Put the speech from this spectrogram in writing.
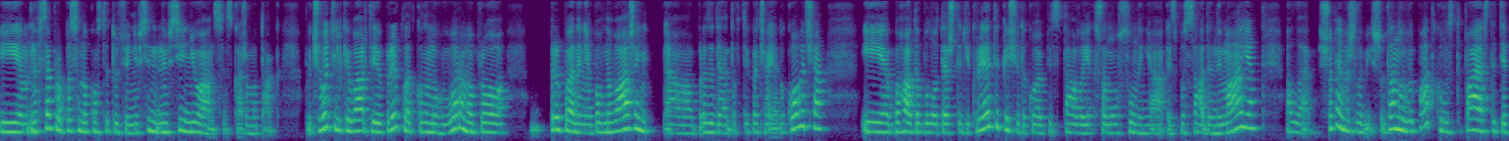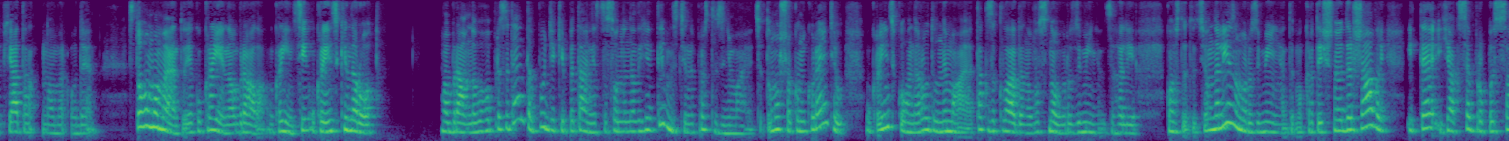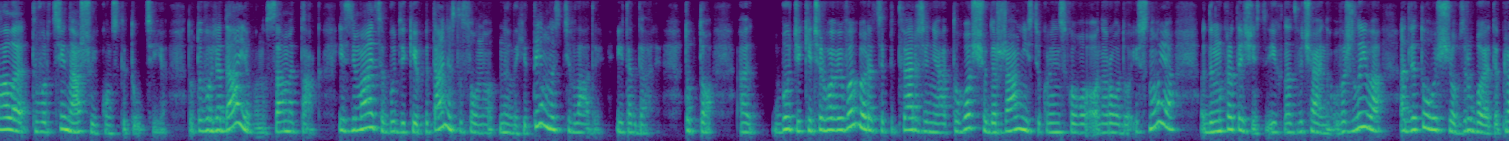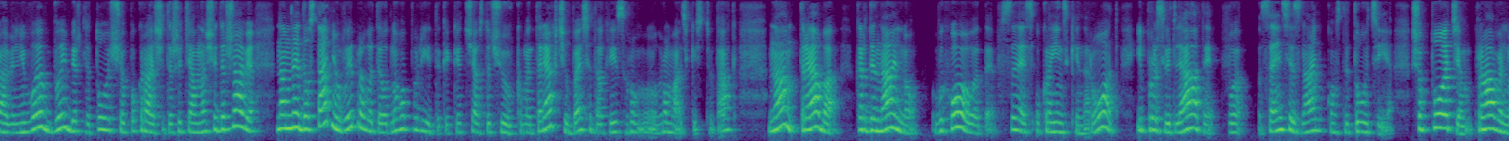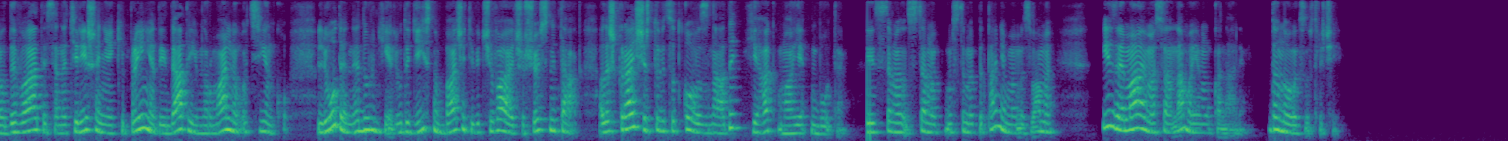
І не все прописано Конституцією, не всі не всі нюанси, скажімо так. Чого тільки вартий приклад, коли ми говоримо про припинення повноважень президента втікача Януковича, і багато було теж тоді критики, що такої підстави, як самоусунення з посади, немає. Але що найважливіше, в даному випадку виступає стаття 5 номер 1 З того моменту, як Україна обрала українці, український народ обрав нового президента, будь-які питання стосовно нелегітимності не просто знімаються, тому що конкурентів українського народу немає. Так закладено в основу розуміння взагалі конституціоналізму, розуміння демократичної держави і те, як це прописали творці нашої конституції. Тобто виглядає воно саме так. І знімаються будь-які питання стосовно нелегітимності влади і так далі. Тобто е, будь-які чергові вибори це підтвердження того, що державність українського народу існує, демократичність їх надзвичайно важлива. А для того, щоб зробити правильний вибір, для того, щоб покращити життя в нашій державі, нам недостатньо виправити одного політика, який часто чую в коментарях чи в бесідах із громадськістю. Так нам треба кардинально виховувати весь український народ і просвітляти в сенсі знань Конституції, щоб потім правильно дивитися на ті рішення, які прийняті, і дати їм нормальну оцінку. Люди не дурні, люди дійсно бачать і відчувають, що щось не так, але ж краще стовідсотково знати, як має бути. І з цими, з цими, з цими питаннями ми з вами і займаємося на моєму каналі. До нових зустрічей!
